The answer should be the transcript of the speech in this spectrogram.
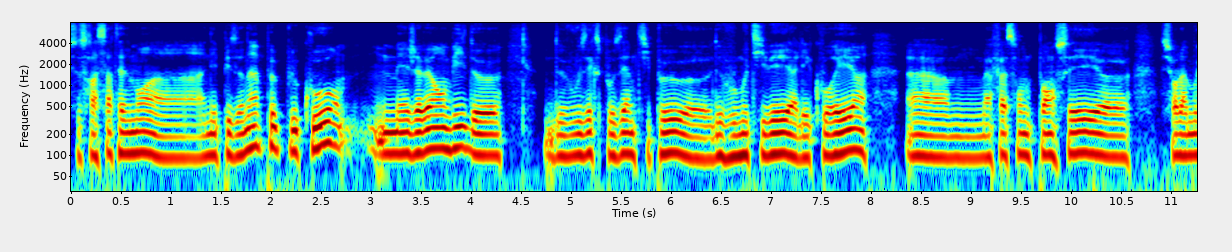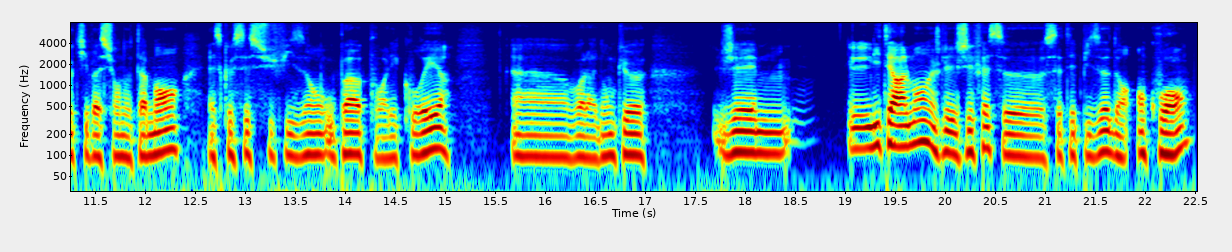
ce sera certainement un, épisode un peu plus court, mais j'avais envie de, vous exposer un petit peu, euh, de vous motiver à aller courir, ma façon de penser sur la motivation notamment, est-ce que c'est suffisant ou pas pour aller courir? voilà, donc j'ai littéralement, j'ai fait cet épisode en, courant.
